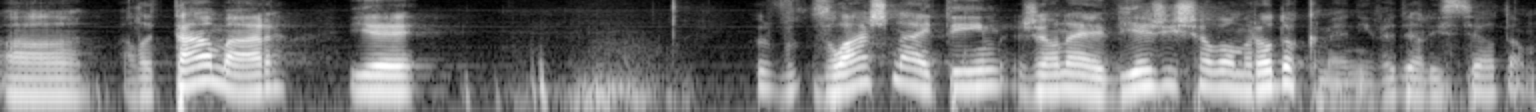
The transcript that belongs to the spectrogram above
Uh, ale támar je zvláštna aj tým, že ona je v Ježišovom rodokmeni. Vedeli ste o tom?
